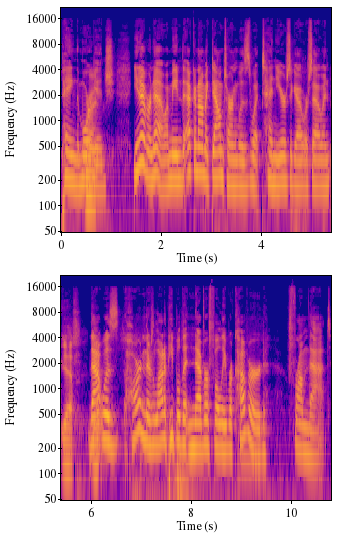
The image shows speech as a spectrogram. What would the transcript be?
paying the mortgage. You never know. I mean, the economic downturn was what 10 years ago or so and Yes. that was hard and there's a lot of people that never fully recovered from that.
